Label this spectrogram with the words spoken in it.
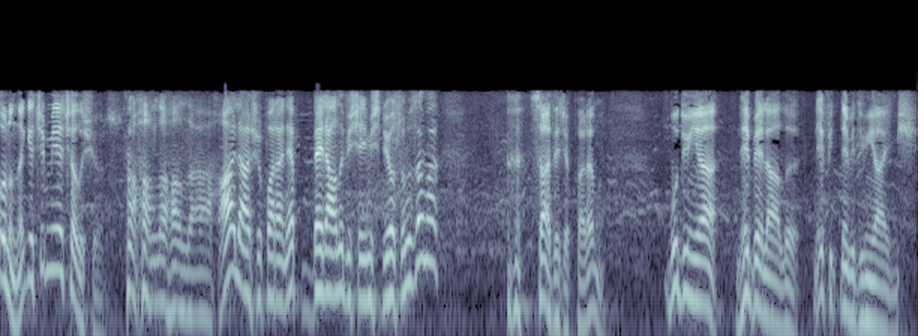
onunla geçinmeye çalışıyoruz. Allah Allah. Hala şu para ne belalı bir şeymiş diyorsunuz ama Sadece para mı? Bu dünya ne belalı, ne fitne bir dünyaymış.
